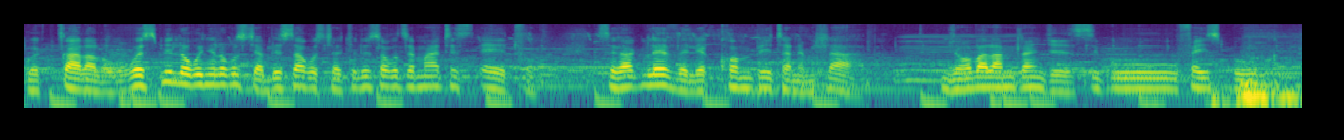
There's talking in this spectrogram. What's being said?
Kwekucala lokho. Kwesibili lokunye lokusijabulisa sijatshuliswa ukuthi ama-artist ethu sekakulevel yekukhompyutha nemhlaba. Njengoba namhlanje siku-facebook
